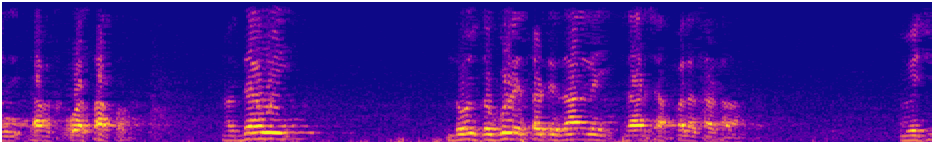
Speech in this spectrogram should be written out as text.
دي وصف نو دا وی دوز د ګړې سټې ځان لې دار چا خپل سټا وی چې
